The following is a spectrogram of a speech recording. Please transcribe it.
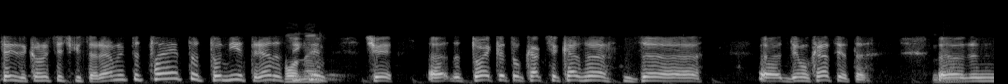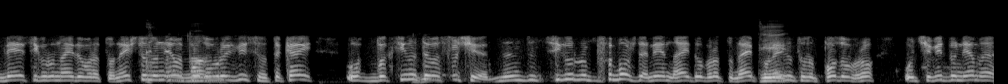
тези закони всички са равни. То, това е, то, то ние трябва да стигнем, че а, той е като, как се казва, за а, демокрацията. Да. Не е сигурно най-доброто нещо, но няма по-добро измислено. Така и от вакцината в случая. Сигурно може да не е най-доброто, най-полезното, но по-добро. Очевидно няма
